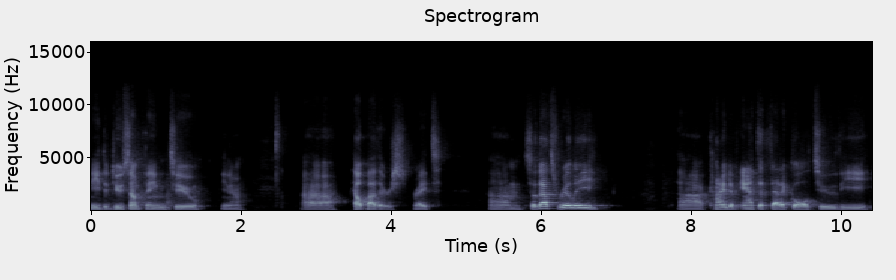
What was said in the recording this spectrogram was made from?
need to do something to you know uh, help others right? Um, so that's really uh, kind of antithetical to the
